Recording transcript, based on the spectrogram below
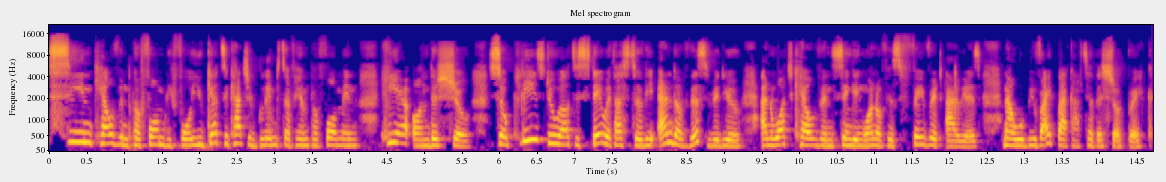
seen Kelvin perform before, you get to catch a glimpse of him performing here on this show. So please do well to stay with us till the end of this video and watch Kelvin singing one of his favorite arias. Now we'll be right back after this short break.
